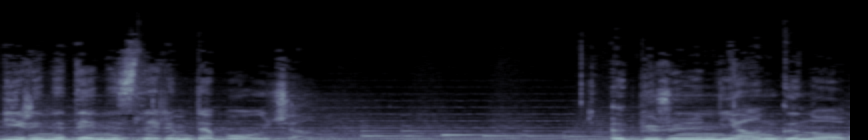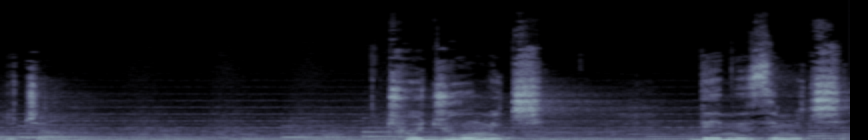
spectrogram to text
Birini denizlerimde boğacağım. Öbürünün yangını olacağım. Çocuğum için, denizim için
